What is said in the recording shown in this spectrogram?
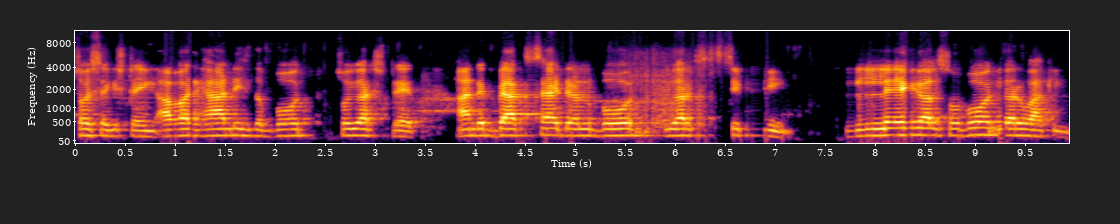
so it's like staying. Our hand is the bone, so you are straight. And the back side bone, you are sitting. Leg also bone, you are walking.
